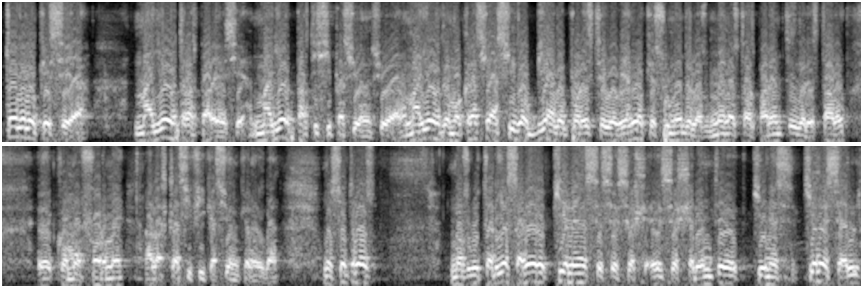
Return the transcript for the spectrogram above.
Todo lo que sea mayor transparencia, mayor participación ciudadana, mayor democracia ha sido obviado por este gobierno que es uno de los menos transparentes del Estado eh, conforme a las clasificaciones que nos dan. Nosotros nos gustaría saber quién es ese, ese gerente, quién es, quién es él,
